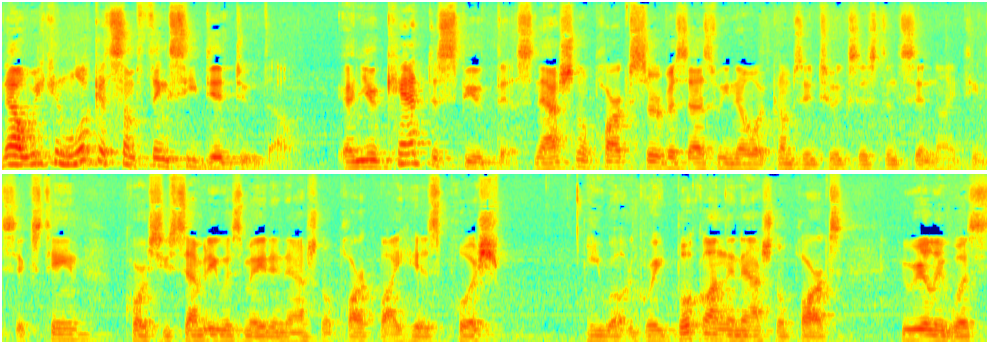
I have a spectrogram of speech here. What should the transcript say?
Now, we can look at some things he did do, though. And you can't dispute this. National Park Service, as we know it, comes into existence in 1916. Of course, Yosemite was made a national park by his push. He wrote a great book on the national parks. He really was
